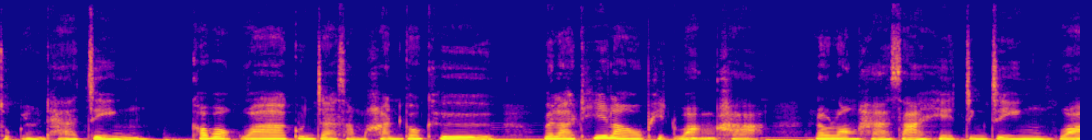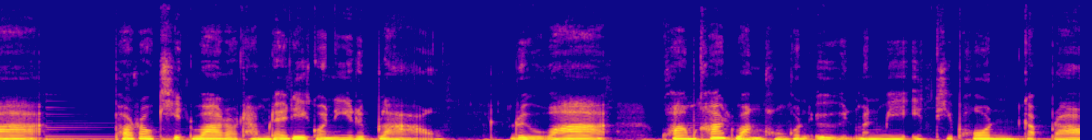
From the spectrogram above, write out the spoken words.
สุขอย่างแท้จริง เขาบอกว่ากุญแจสำคัญก็คือ เวลาที่เราผิดหวังค่ะเเราลองหาสาเหตุจริง ๆ ว่า เพราะเราคิดว่าเราทำได้ดีกว่านี้หรือเปล่า หรือว่าความคาดหวังของคนอื่นมันมีอิทธิพลกับเรา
